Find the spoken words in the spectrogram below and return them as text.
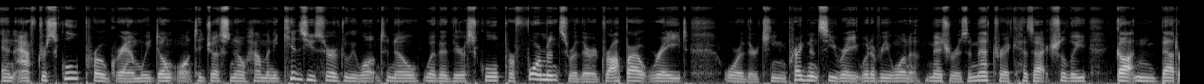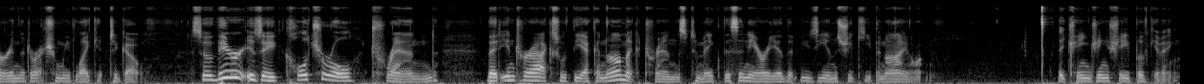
an after school program, we don't want to just know how many kids you served, we want to know whether their school performance or their dropout rate or their teen pregnancy rate, whatever you want to measure as a metric, has actually gotten better in the direction we'd like it to go. So there is a cultural trend that interacts with the economic trends to make this an area that museums should keep an eye on. The changing shape of giving.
